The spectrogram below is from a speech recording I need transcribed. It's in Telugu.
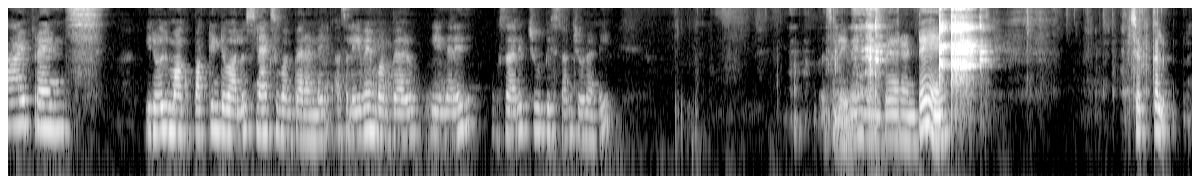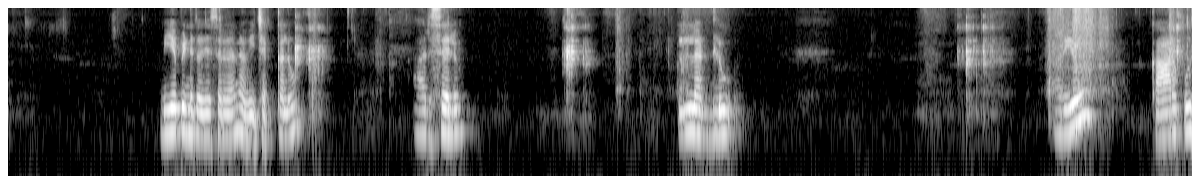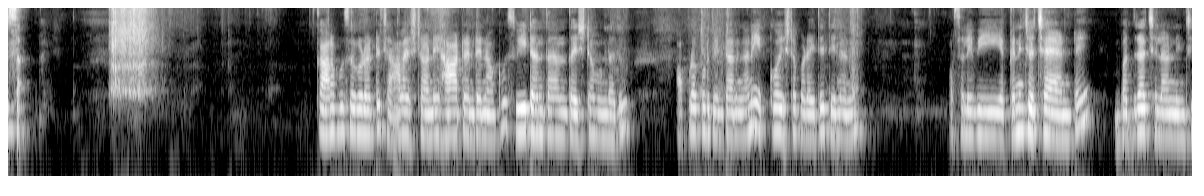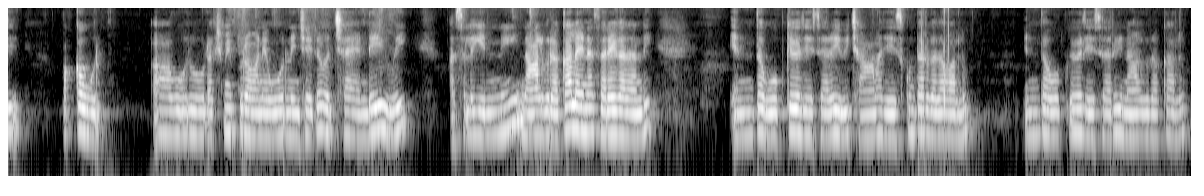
Hi friends. ఈరోజు మాకు పక్కింటి వాళ్ళు స్నాక్స్ పంపారండి. అసలు ఏమేమి పంపారు ఏందనేది ఒకసారి చూపిస్తాను చూడండి. అసలు ఏమేమి పంపారంటే చెక్కలు. బియ్యపిండితో చేస్తారు కానీ అవి చెక్కలు అరిసెలు లడ్లు మరియు కారపూస. కారపూస కూడా అంటే చాలా ఇష్టం అండి. హాట్ అంటే నాకు. స్వీట్ అంత అంత ఇష్టం ఉండదు. అప్పుడప్పుడు తింటాను కానీ ఎక్కువ ఇష్టపడైతే తినను. అసలు ఇవి ఎక్కడి నుంచి వచ్చాయంటే భద్రాచలం నుంచి పక్క ఊరు. ఆ ఊరు లక్ష్మీపురం అనే ఊరు నుంచి అయితే వచ్చాయండి ఇవి. అసలు ఎన్ని నాలుగు రకాలైనా సరే కదండి. ఎంత ఓపికగా చేశారు ఇవి చాలా చేసుకుంటారు కదా వాళ్ళు. ఎంత ఓపికగా చేశారు ఈ నాలుగు రకాలు?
